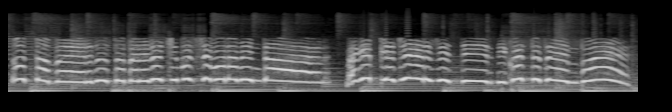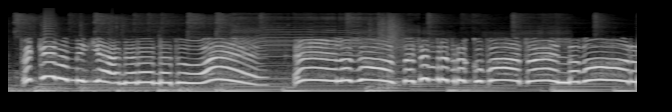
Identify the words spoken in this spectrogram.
Tutto bene, tutto bene, non ci possiamo lamentare! Ma che piacere sentirti, quanto tempo, eh? Perché non mi chiami a nonna tua, eh? Eh, lo so, stai sempre preoccupato, eh, il lavoro,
